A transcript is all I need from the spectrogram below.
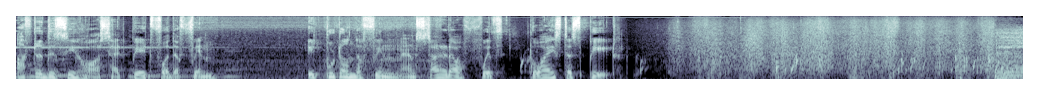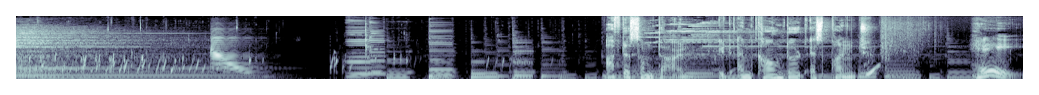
After the seahorse had paid for the fin, it put on the fin and started off with twice the speed. After some time, it encountered a sponge. Hey,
